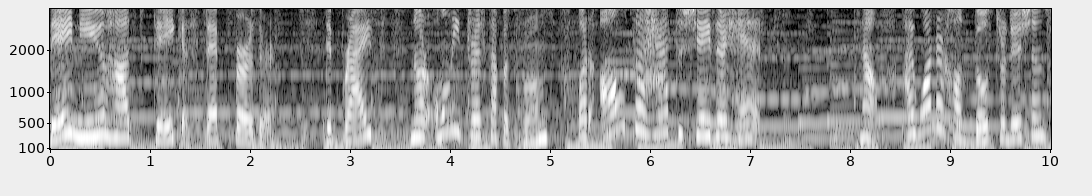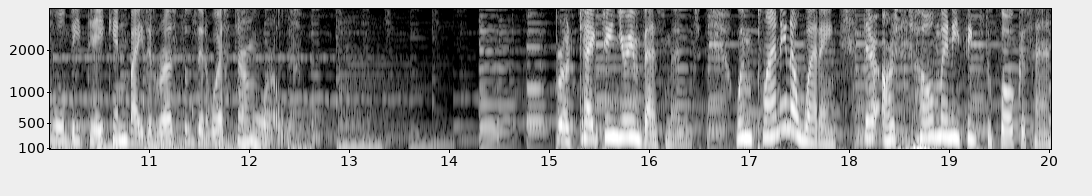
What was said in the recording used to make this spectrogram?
They knew how to take a step further. The brides not only dressed up as grooms, but also had to shave their heads. Now, I wonder how those traditions will be taken by the rest of the Western world. Protecting your investment. When planning a wedding, there are so many things to focus on.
